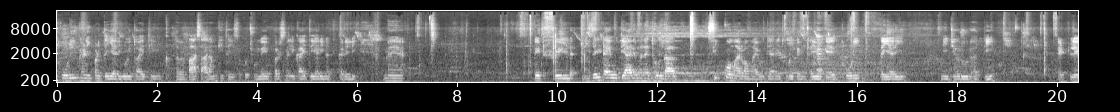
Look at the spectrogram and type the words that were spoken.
થોડી ઘણી પણ તૈયારી હોય તો આઈ થિંક તમે પાસ આરામથી થઈ શકો છો. મેં પર્સનલી કાંઈ તૈયારી નથી કરેલી. મેં પેટ ફિલ્ડ રિઝલ્ટ આવ્યું ત્યારે મને થોડુંક આ સિક્કો મારવામાં આવ્યો ત્યારે થોડુંક એમ થયું કે થોડી તૈયારીની જરૂર હતી. એટલે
